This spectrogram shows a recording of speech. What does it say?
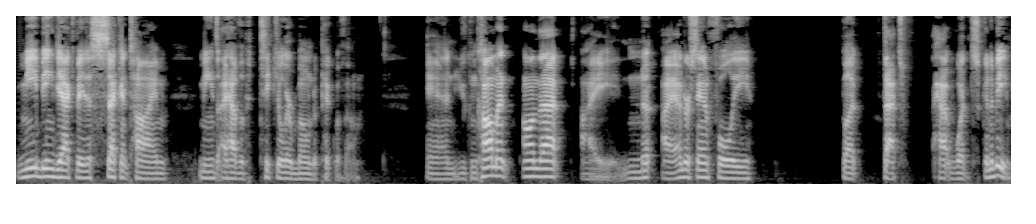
me being deactivated a second time means I have a particular bone to pick with them. And you can comment on that. I I understand fully, but that's how, what's going to be.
